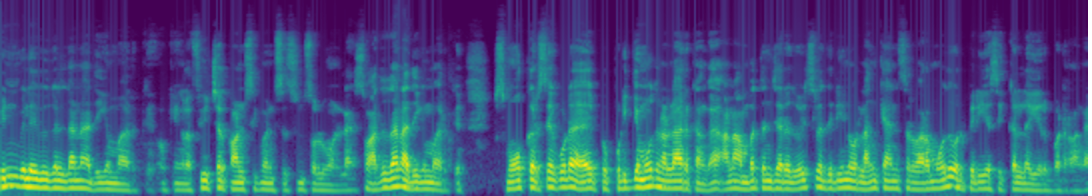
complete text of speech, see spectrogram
பின் விளைவுகள் தானே அதிகமாக இருக்குது ஓகேங்களா ஃபியூச்சர் கான்சிக்வன்சஸ்ன்னு சொல்லுவோம்ல. ஸோ அதுதான் அதிகமாக இருக்குது ஸ்மோக்கர்ஸே கூட இப்போ பிடிக்கும் போது நல்லா இருக்காங்க. ஆனால் ஐம்பத்தஞ்சு அறுபது வயசில் திடீர்னு ஒரு லங் கேன்சர் வரும்போது ஒரு பெரிய சிக்கலில் ஈடுபடுறாங்க.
